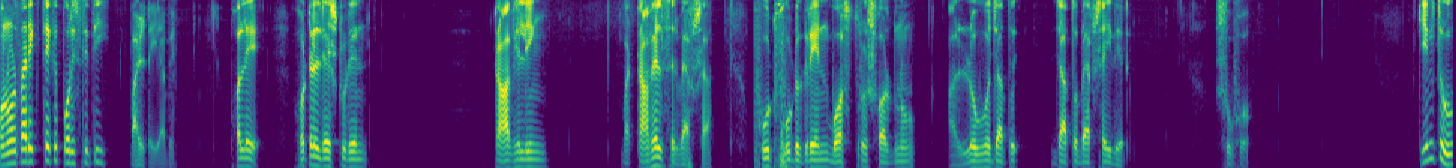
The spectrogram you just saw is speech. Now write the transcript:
পনেরো তারিখ থেকে পরিস্থিতি পাল্টে যাবে। ফলে হোটেল রেস্টুরেন্ট, ট্রাভেলিং বা ট্রাভেলসের ব্যবসা, ফুড ফুড গ্রেন, বস্ত্র, স্বর্ণ আর লৌহজাত, জাত ব্যবসায়ীদের শুভ। কিন্তু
